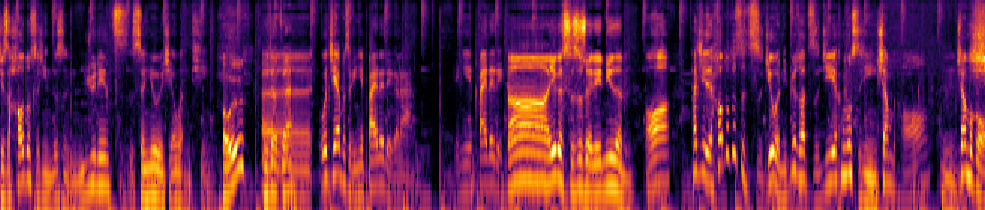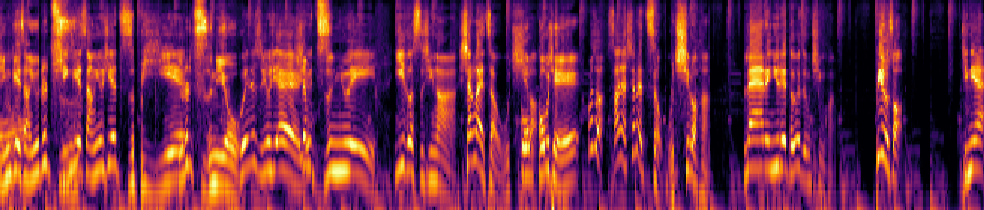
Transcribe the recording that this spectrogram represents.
其实好多事情都是女的自身有一些问题。哦，为啥子？呃我今天不是给你摆的那个呢？给你摆的那个啊，有个四十岁的女人，哦，她其实好多都是自己问题，比如说自己很多事情想不通，嗯想不过，性格上有点自性格上有些自闭，有点自牛，或者是有些哎想有自虐，一个事情啊想来奏起过了。过不去。我说啥叫想来奏起了哈？男的女的都有这种情况。比如说，今天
